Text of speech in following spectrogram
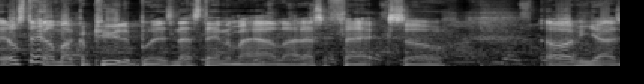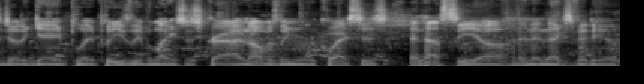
It'll stay on my computer, but it's not staying on my ally. That's a fact. So, oh, if you guys enjoy the gameplay, please leave a like, subscribe, and always leave me requests. And I'll see y'all in the next video.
